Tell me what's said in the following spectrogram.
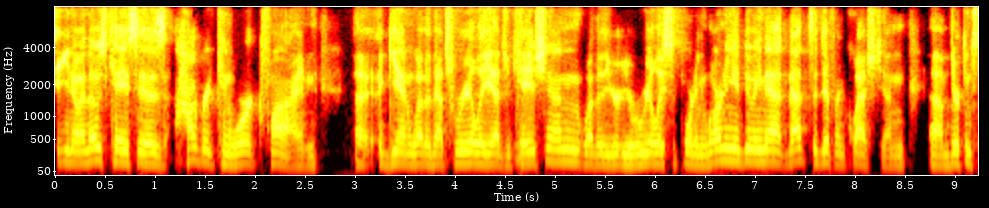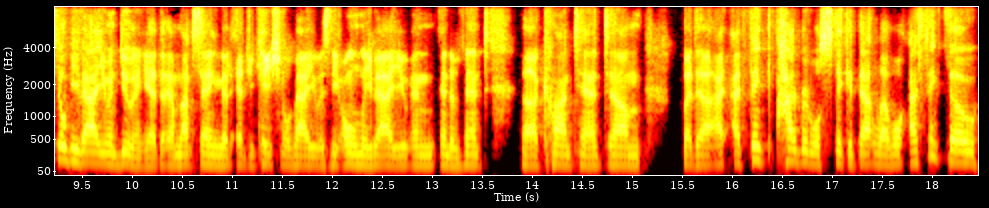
you know in those cases hybrid can work fine uh, again, whether that's really education, whether you're, you're, really supporting learning and doing that, that's a different question. Um, there can still be value in doing it. I'm not saying that educational value is the only value in, in event uh, content, um, but uh, I, I, think hybrid will stick at that level. I think, though,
